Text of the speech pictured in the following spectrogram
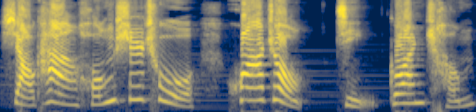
晓看红湿处，花重锦官城。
